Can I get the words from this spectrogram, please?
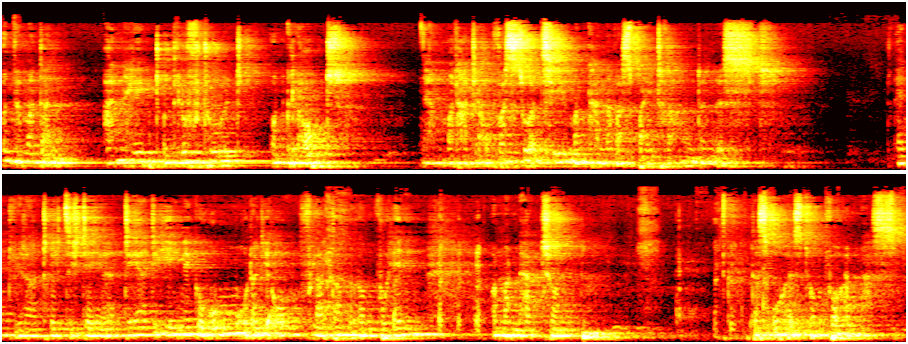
Und wenn man dann anhebt und Luft holt und glaubt, ja, man hat ja auch was zu erzählen, man kann da was beitragen, dann ist entweder dreht sich der, der diejenige um oder die Augen flattern irgendwo hin und man merkt schon, das Ohr ist irgendwo anders.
